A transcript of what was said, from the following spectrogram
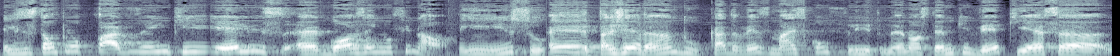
Eles estão preocupados em que eles é, gozem no final. E isso está é, tá gerando cada vez mais conflito. Né? Nós temos que ver que essa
